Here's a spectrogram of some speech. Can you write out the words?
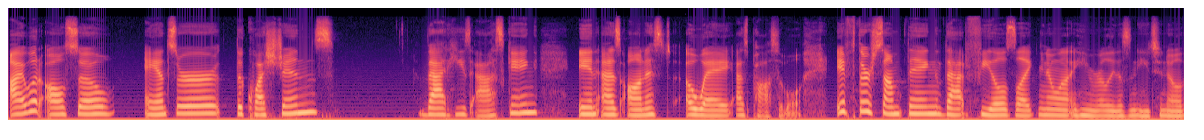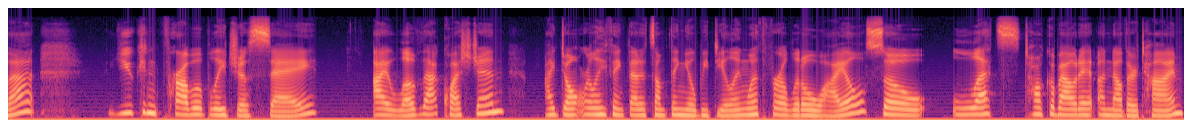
I would also answer the questions that he's asking in as honest a way as possible. If there's something that feels like, you know what, he really doesn't need to know that, you can probably just say, I love that question. I don't really think that it's something you'll be dealing with for a little while. So let's talk about it another time.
